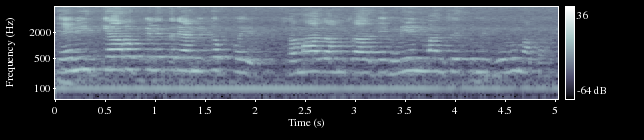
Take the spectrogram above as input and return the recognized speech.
त्यांनी इतके आरोप केले तरी आम्ही गप्प आहे. समाज आमचा जे मेन माणसं आहे तुम्ही बोलू नका.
